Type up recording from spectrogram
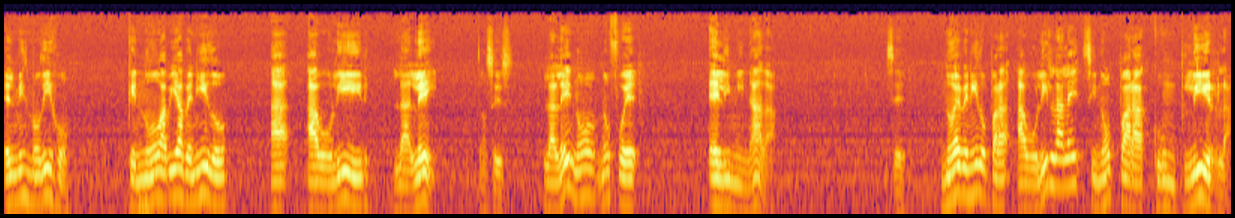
Él mismo dijo que no había venido a abolir la ley. Entonces, la ley no, no fue eliminada. no he venido para abolir la ley, sino para cumplirla.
